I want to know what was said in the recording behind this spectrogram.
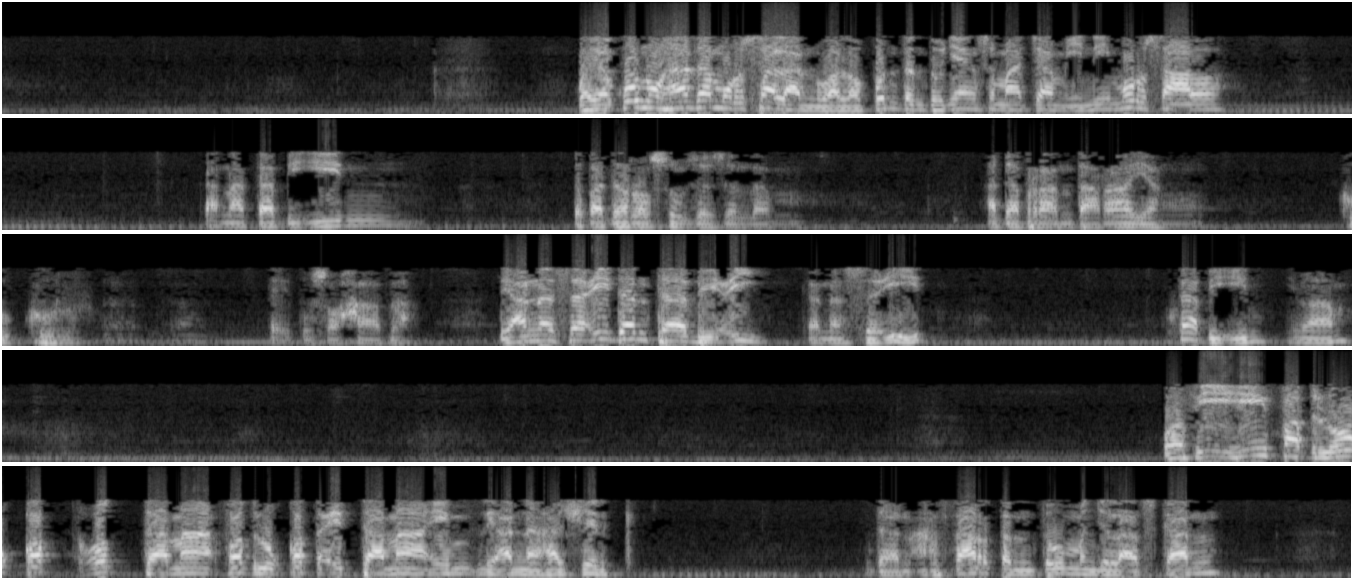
Wa yakunu hadza mursalan walaupun tentunya yang semacam ini mursal. Karena tabi'in kepada Rasul SAW ada perantara yang gugur yaitu sahabat. Di anna Sa'idan tabi'i karena Sa'id tabi'in imam. Wa fihi fadlu qat'ut tama fadlu qat'it tamaim li'annaha syirk. Dan asar tentu menjelaskan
